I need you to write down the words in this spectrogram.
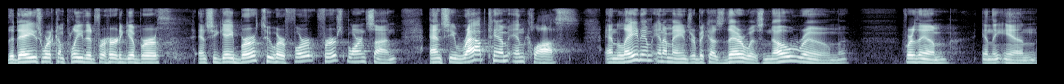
the days were completed for her to give birth, and she gave birth to her firstborn son, and she wrapped him in cloths and laid him in a manger because there was no room for them in the inn.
